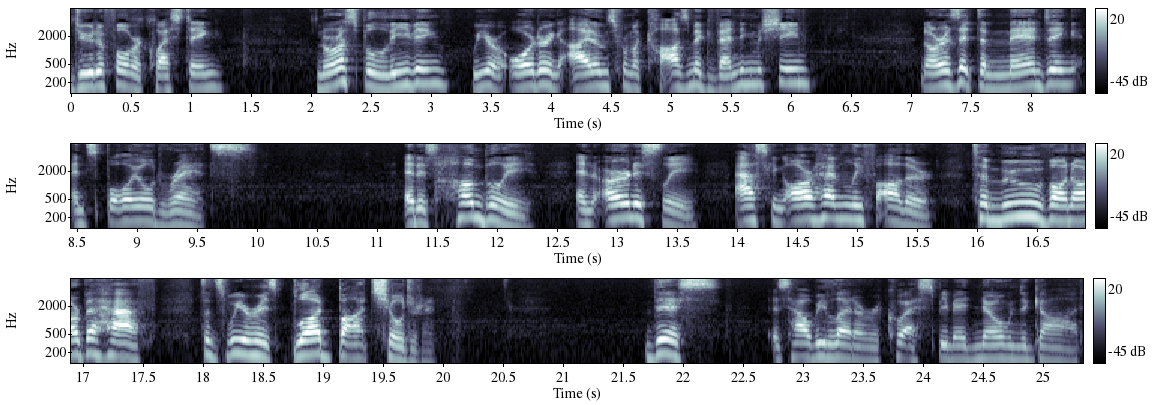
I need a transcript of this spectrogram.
dutiful requesting nor us believing we are ordering items from a cosmic vending machine, nor is it demanding and spoiled rants. It is humbly and earnestly asking our Heavenly Father to move on our behalf since we are His blood bought children. This is how we let our requests be made known to God.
